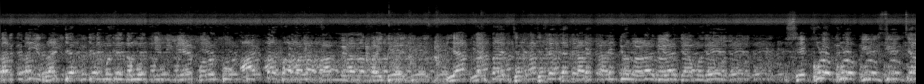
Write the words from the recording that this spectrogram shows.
कारण की ती राज्यघटनेमध्ये नमूद केलेली आहे परंतु आताच आम्हाला काम मिळालं पाहिजे. याकरता जगातल्या ज्या कारखान्यांनी लढा दिला ज्यामध्ये शेकडो किलो दीडशेच्या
